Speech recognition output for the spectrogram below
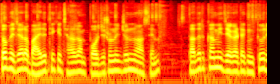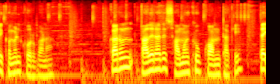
তবে যারা বাইরে থেকে ঝাড়গ্রাম পর্যটনের জন্য আসেন, তাদেরকে আমি জায়গাটা কিন্তু রেকমেন্ড করব না। কারণ তাদের হাতে সময় খুব কম থাকে, তাই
